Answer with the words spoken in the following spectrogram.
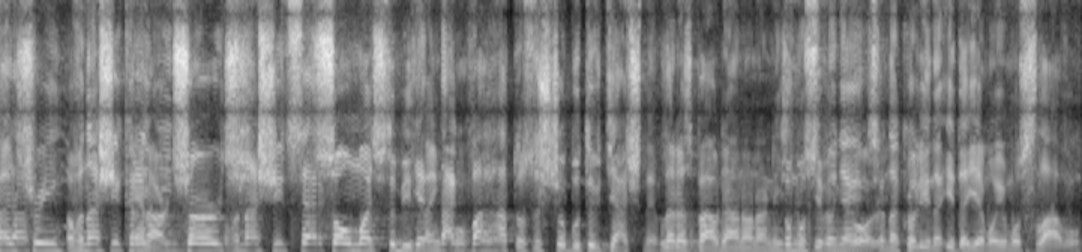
country, в нашій in країні, our church. в нашій церкві. So much to be thankful так багато за що бути вдячним. Let us bow down on our knees Тому and give him склоняємося glory. на коліна і даємо йому славу.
